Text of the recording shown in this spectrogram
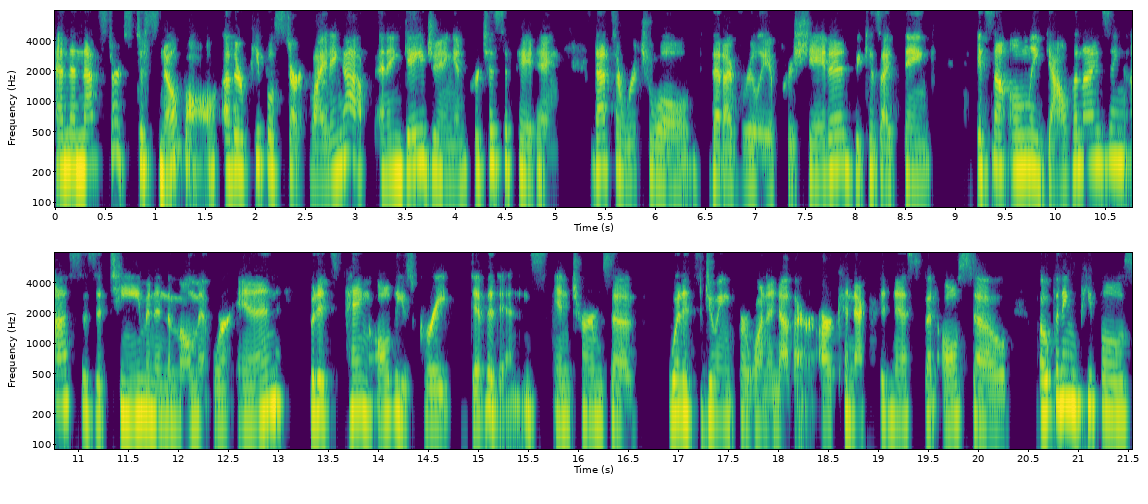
And then that starts to snowball. Other people start lighting up and engaging and participating. That's a ritual that I've really appreciated because I think it's not only galvanizing us as a team and in the moment we're in, but it's paying all these great dividends in terms of what it's doing for one another, our connectedness, but also opening people's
